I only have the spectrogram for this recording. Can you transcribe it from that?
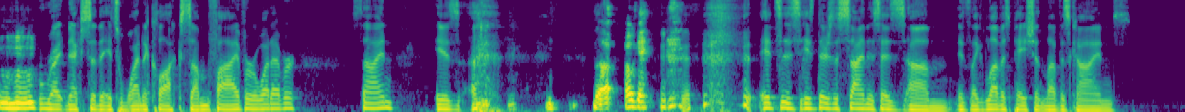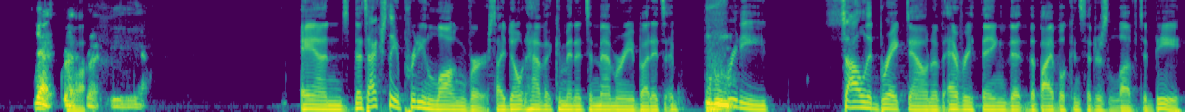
Mm-hmm. right next to the "It's one o'clock, some five or whatever" sign is. Uh, okay. it's is, is there's a sign that says um it's like love is patient, love is kind, Right. Right. Right. Yeah. yeah. and that's actually a pretty long verse. I don't have it committed to memory, but it's a Mm-hmm. pretty solid breakdown of everything that the Bible considers love to be.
